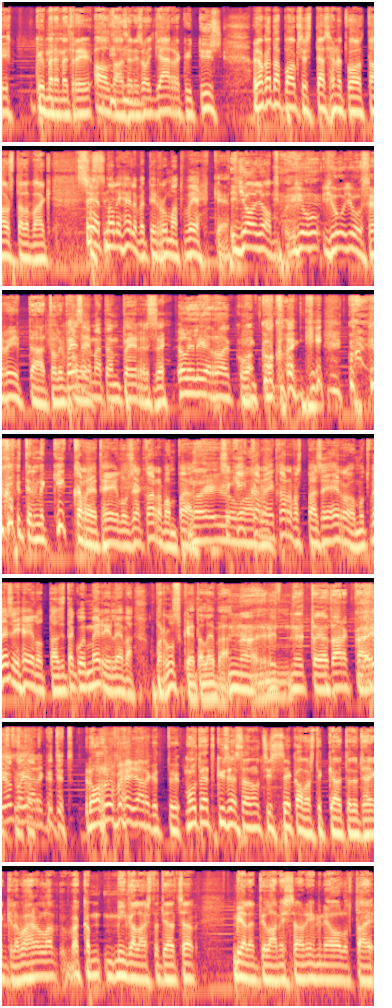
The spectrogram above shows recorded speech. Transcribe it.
10 metriä altaaseen, niin se on järkytys. Joka tapauksessa tässä nyt voi olla taustalla vaikka... Se, että ne oli helvetin rumat vehkeet. Joo, joo, juu, juu, juu, se riittää. Että oli, oli, Pesemätön perse. oli liian roikkuva. Koko ajan ki- ku- kuvittelin, ne kikkareet heiluu siellä karvan päässä. No ei se kikkare ei karvasta pääsee eroon, mutta vesi heiluttaa sitä kuin merilevä. Onpa ruskeata levää. No, nyt, nyt on jo tarkkaan. No, joko järkytyt? No rupee järkyttyä. Mutta et kyseessä on siis sekavasti käyttäytynyt henkilö. Voihan olla vaikka minkälaista, tiedätkö, mielentilaa, missä on ihminen ollut tai,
